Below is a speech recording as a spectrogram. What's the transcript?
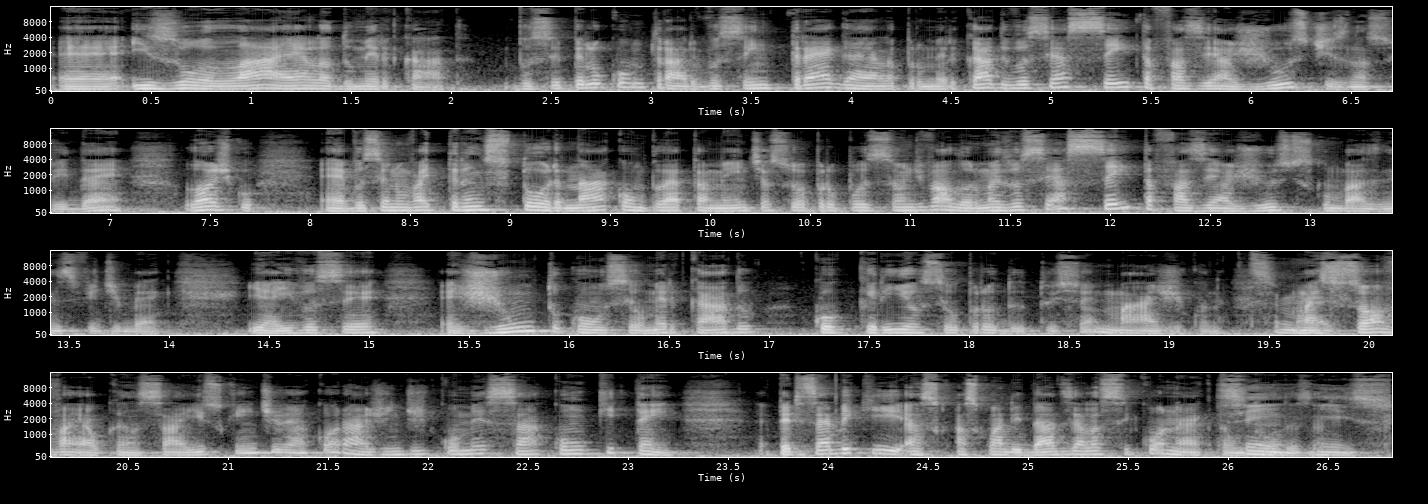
é, isolar ela do mercado. Você, pelo contrário, você entrega ela para o mercado e você aceita fazer ajustes na sua ideia. Lógico, é, você não vai transtornar completamente a sua proposição de valor, mas você aceita fazer ajustes com base nesse feedback. E aí você, é, junto com o seu mercado, cocria o seu produto. Isso é mágico, né? É Mas mágico. só vai alcançar isso quem tiver a coragem de começar com o que tem. Percebe que as, as qualidades elas se conectam Sim, todas. Né? Isso.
